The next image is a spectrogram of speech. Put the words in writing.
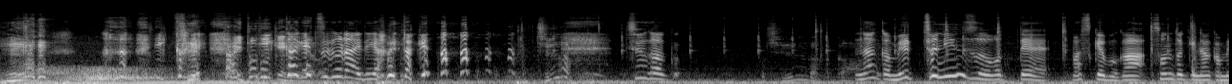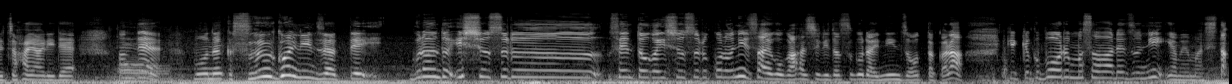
え？一ヶ月。絶対届けへん一ヶ月ぐらいでやめたけど。中学？中学。中学かなんかめっちゃ人数おってバスケ部がその時なんかめっちゃ流行りでほんでもうなんかすごい人数やっていグラウンド一周する先頭が一周する頃に最後が走り出すぐらい人数おったから結局ボールも触れずにやめました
